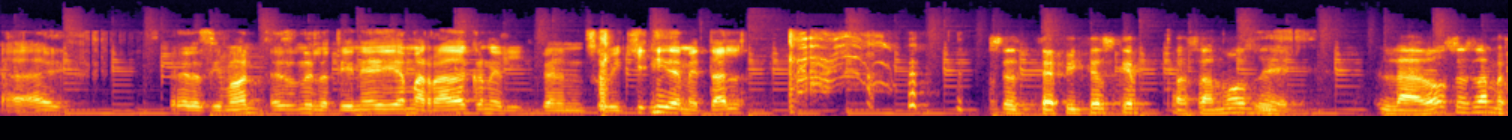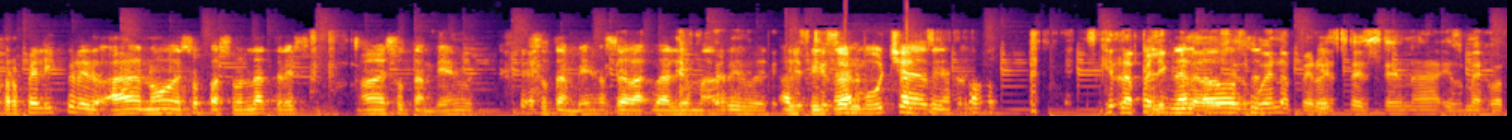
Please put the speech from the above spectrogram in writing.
Ay, pero Simón es donde la tiene ahí amarrada con el con su bikini de metal. O sea, te fijas que pasamos de la 2 es la mejor película. Y, ah, no, eso pasó en la 3. Ah, eso también, Eso también. O sea, valió madre, güey. es que son muchas. es que la película 2 es buena, pero esta escena es mejor.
